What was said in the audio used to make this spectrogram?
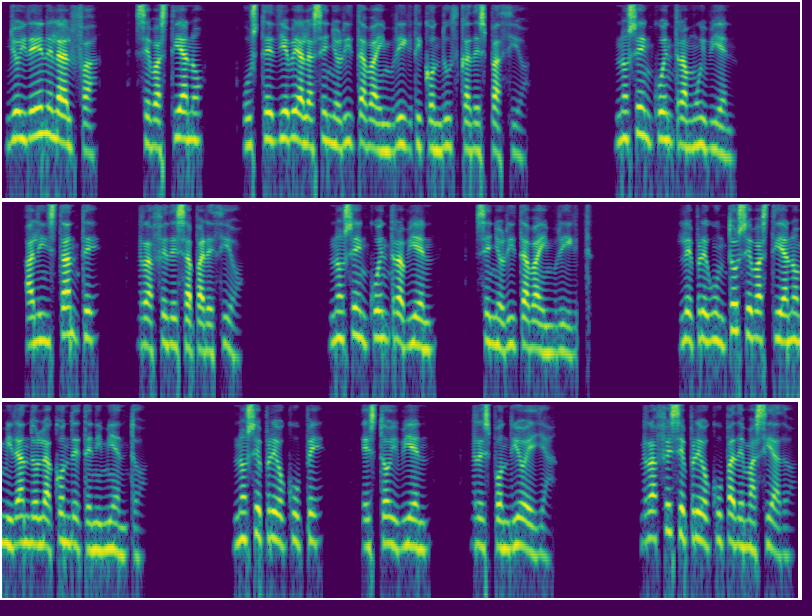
Yo iré en el alfa, Sebastiano, usted lleve a la señorita Bainbrigt y conduzca despacio. No se encuentra muy bien. Al instante, Rafe desapareció. No se encuentra bien, señorita Bainbrigt. Le preguntó Sebastiano mirándola con detenimiento. No se preocupe, Estoy bien, respondió ella. Rafe se preocupa demasiado.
